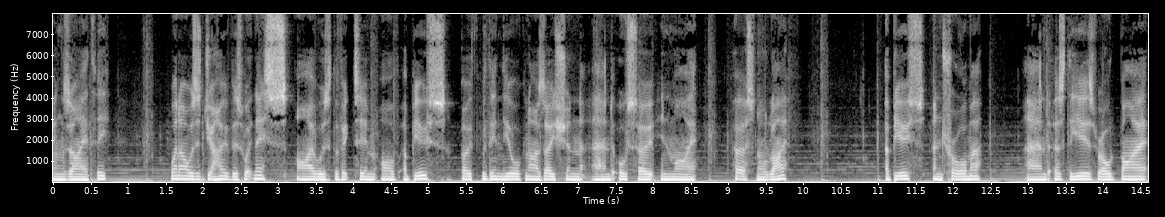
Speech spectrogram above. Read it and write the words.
anxiety. When I was a Jehovah's Witness, I was the victim of abuse, both within the organisation and also in my personal life. Abuse and trauma and as the years rolled by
